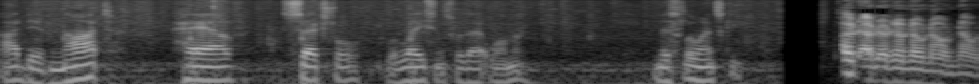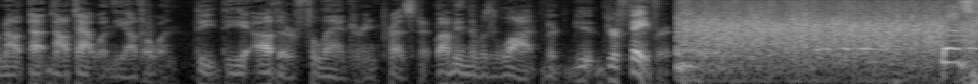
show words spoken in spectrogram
I did not have sexual relations with that woman, Miss Lewinsky. Oh no no no no no no not that not that one the other one the the other philandering president. I mean there was a lot, but your favorite. Let's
